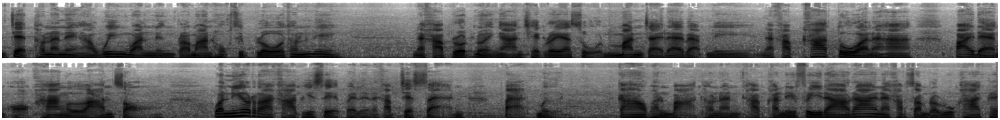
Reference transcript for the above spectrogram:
นเจ็ดเท่านั้นเองครับวิ่งวันหนึ่งประมาณ 60 โลเท่านั้นเอง นะครับรถหน่วยงานเช็คระยะศูนย์มั่นใจได้แบบนี้นะครับค่าตัวนะฮะป้ายแดงออกห้างล้านสองวันนี้ราคาพิเศษไปเลยนะครับ7 8 0 0 0 9,000 บาทเท่านั้นครับ คันนี้ฟรีดาวได้นะครับสำหรับลูกค้าเคร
